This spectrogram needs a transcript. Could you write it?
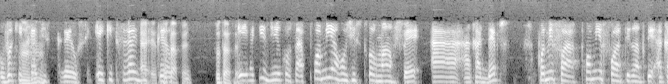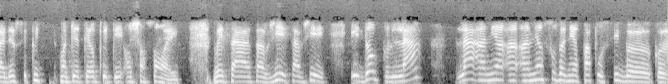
On voit qu'il est très Mhm. discret aussi. Et qui est très Eh, discret tout à aussi. fait, tout à fait. Et il dit que ça, premier enregistrement fait à, à Cadeps, première fois, première fois t'es rentré à Cadeps, c'est puis interprété en chanson, hein. Mais ça, ça vient, ça vient. Et donc là, là, on y a, on y a un souvenir pas possible, euh, que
